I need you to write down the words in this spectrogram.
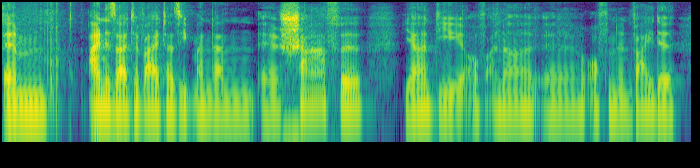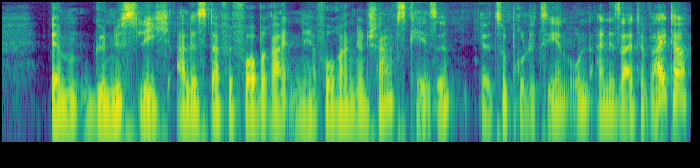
Ähm, eine Seite weiter sieht man dann äh, Schafe, ja, die auf einer äh, offenen Weide ähm, genüsslich alles dafür vorbereiten, hervorragenden Schafskäse äh, zu produzieren. Und eine Seite weiter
